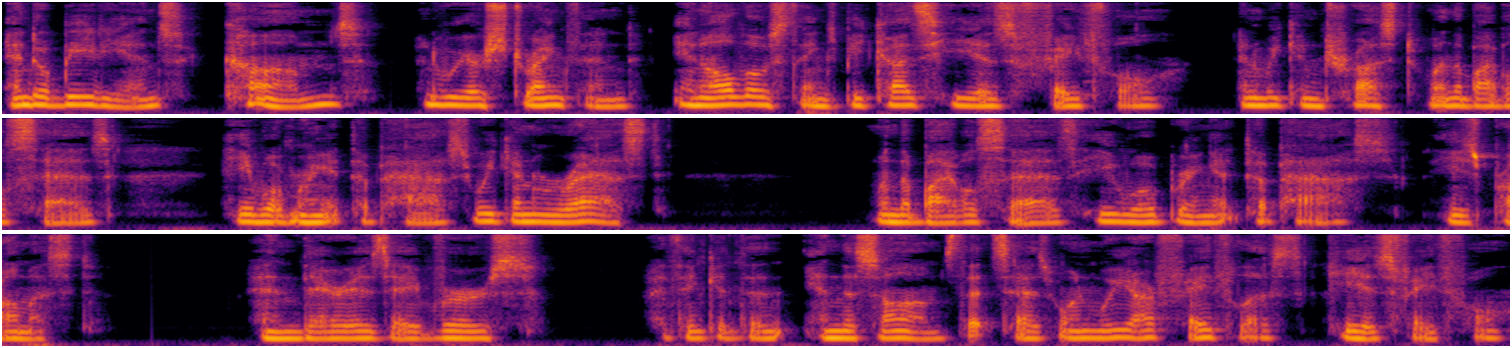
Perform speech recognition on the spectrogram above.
and obedience comes, and we are strengthened in all those things because He is faithful. And we can trust when the Bible says He will bring it to pass. We can rest when the Bible says He will bring it to pass. He's promised. And there is a verse, I think, in the, in the Psalms that says, When we are faithless, He is faithful.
